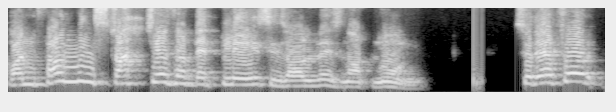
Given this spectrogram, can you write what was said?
confounding structures of that place is always not known. So therefore,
